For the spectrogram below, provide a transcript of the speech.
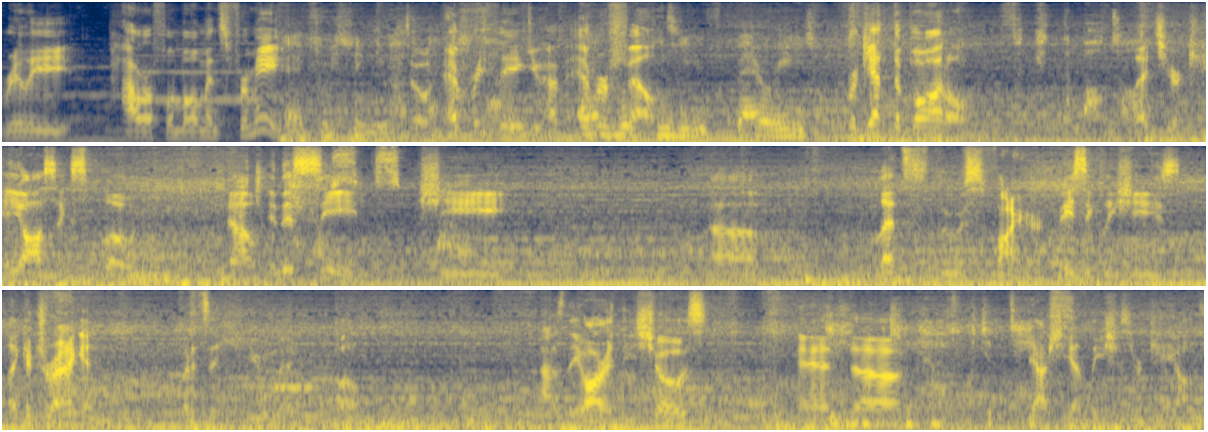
really powerful moments for me. Everything you have So ever everything you have ever felt, you've buried. forget the bottle. Forget the bottle. Let your chaos explode. Now, in this scene, she um, lets loose fire. Basically, she's like a dragon, but it's a human. Well, as they are in these shows. And uh, You have what it takes. yeah, she unleashes her chaos.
